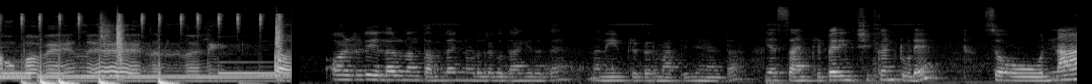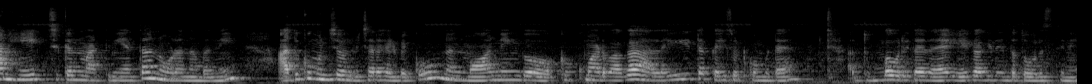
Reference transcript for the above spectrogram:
ಕೋಪವೇನೆ ನನ್ನಲ್ಲಿ. ಆಲ್ರೆಡಿ ಎಲ್ಲರೂ ನನ್ನ ತಮ್ಲೈನ್ ನೋಡಿದ್ರೆ ಗೊತ್ತಾಗಿರುತ್ತೆ. ನಾನು ಏನು ಪ್ರಿಪೇರ್ ಮಾಡ್ತಿದ್ದೀನಿ ಅಂತ. Yes I am preparing chicken today so ನಾನು ಹೇಗೆ ಚಿಕನ್ ಮಾಡ್ತೀನಿ ಅಂತ ನೋಡೋಣ ಬನ್ನಿ. ಅದಕ್ಕೂ ಮುಂಚೆ ಒಂದು ವಿಚಾರ ಹೇಳಬೇಕು. ನಾನು ಮಾರ್ನಿಂಗ್ ಕುಕ್ ಮಾಡುವಾಗ ಲೈಟಾಗಿ ಕೈ ಸುಟ್ಕೊಂಡ್ಬಿಟ್ಟೆ. ಅದು ತುಂಬ ಉರಿತಾ ಇದೆ. ಹೇಗಾಗಿದೆ ಅಂತ ತೋರಿಸ್ತೀನಿ.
